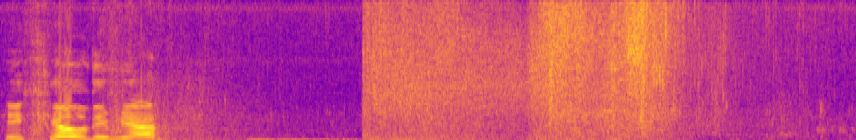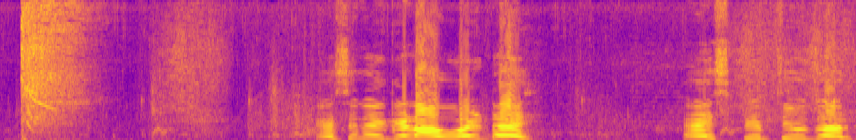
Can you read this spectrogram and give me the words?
He killed him, yaar. Isn't it get out? Wait, hey. Hey, script user.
